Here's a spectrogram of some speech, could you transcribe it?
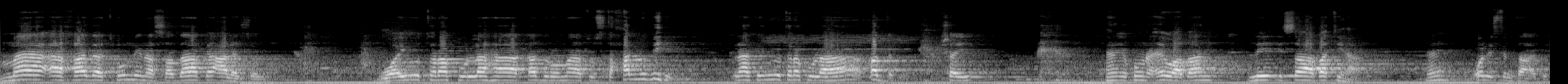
ما أخذته من الصداق على الزوج ويترك لها قدر ما تستحل به لكن يترك لها قدر شيء يكون عوضا لإصابتها والاستمتاع به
